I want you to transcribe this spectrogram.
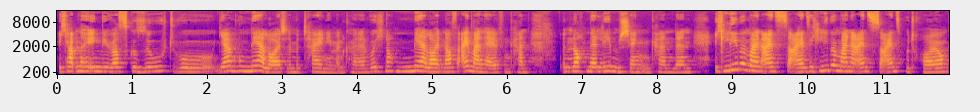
ich habe noch irgendwie was gesucht, wo ja, wo mehr Leute mit teilnehmen können, wo ich noch mehr Leuten auf einmal helfen kann und noch mehr Leben schenken kann, denn ich liebe mein 1 zu 1, ich liebe meine 1 zu 1 Betreuung,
